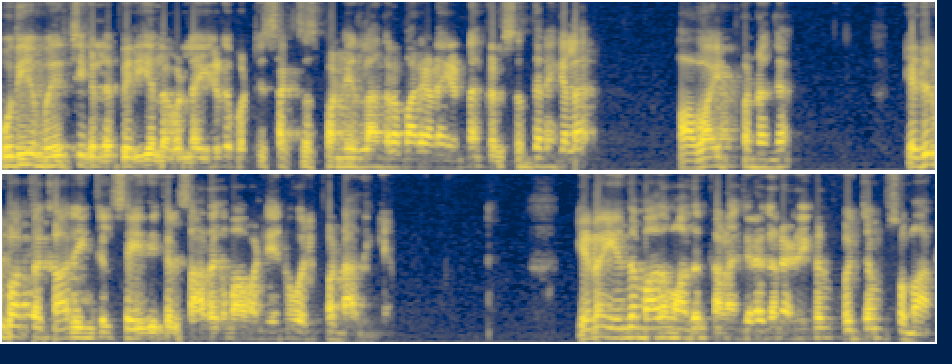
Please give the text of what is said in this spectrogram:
புதிய முயற்சிகளில் பெரிய லெவலில் ஈடுபட்டு சக்ஸஸ் பண்ணிடலாங்கிற மாதிரியான எண்ணங்கள் சிந்தனைகளை அவாய்ட் பண்ணுங்க. எதிர்பார்த்த காரியங்கள் செய்திகள் சாதகமாக வரலைன்னு ஒரி பண்ணாதீங்க. ஏன்னா இந்த மாதம் அதற்கான கிரக நிலைகள் கொஞ்சம் சுமார்.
